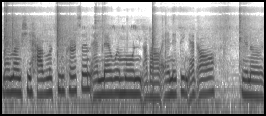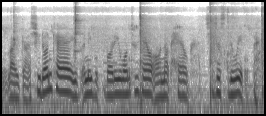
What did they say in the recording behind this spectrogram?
My mom, she hardworking person and never moan about anything at all. You know, like uh, she don't care if anybody want to help or not help. She just do it.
